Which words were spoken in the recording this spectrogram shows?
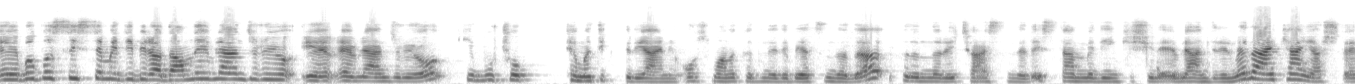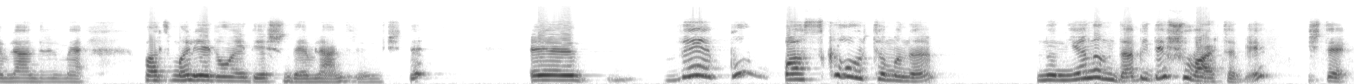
e, babası istemediği bir adamla evlendiriyor, evlendiriyor ki bu çok tematiktir yani Osmanlı kadın edebiyatında da kadınları içerisinde de istenmediğin kişiyle evlendirilme ve erken yaşta evlendirilme. Fatma Aliye de 17 yaşında evlendirilmişti. Ee, ve bu baskı ortamının yanında bir de şu var tabii. İşte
